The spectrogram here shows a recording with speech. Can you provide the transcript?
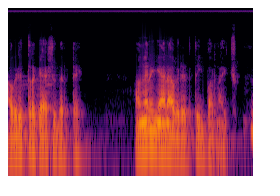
അവരിത്ര ക്യാഷ് തരട്ടെ? അങ്ങനെ ഞാൻ അവരുടെ അടുത്തേക്ക് പറഞ്ഞയച്ചു.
